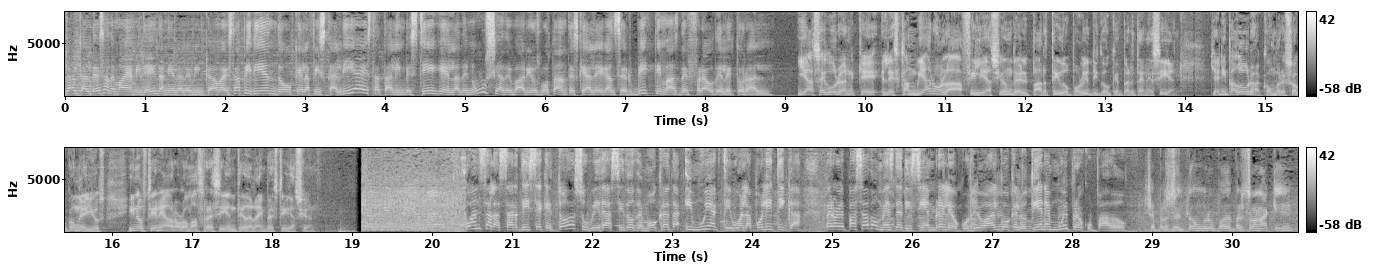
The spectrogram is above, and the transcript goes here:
La alcaldesa de Miami-Dade, Daniela Levin Cava, está pidiendo que la Fiscalía Estatal investigue la denuncia de varios votantes que alegan ser víctimas de fraude electoral. Y aseguran que les cambiaron la afiliación del partido político que pertenecían. Jenny Padura conversó con ellos y nos tiene ahora lo más reciente de la investigación. Juan Salazar dice que toda su vida ha sido demócrata y muy activo en la política, pero el pasado mes de diciembre le ocurrió algo que lo tiene muy preocupado. Se presentó un grupo de personas aquí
